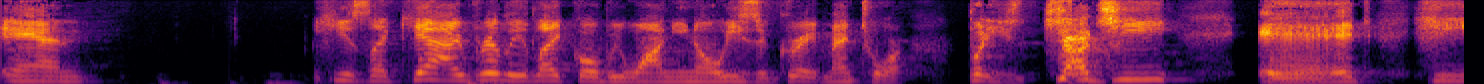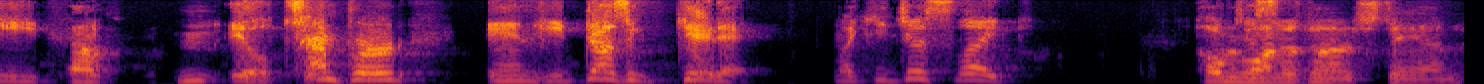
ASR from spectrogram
And he's like, Yeah, I really like Obi Wan. You know, he's a great mentor, but he's judgy and he Yeah. ill tempered and he doesn't get it. Like he just like Obi Wan doesn't understand.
